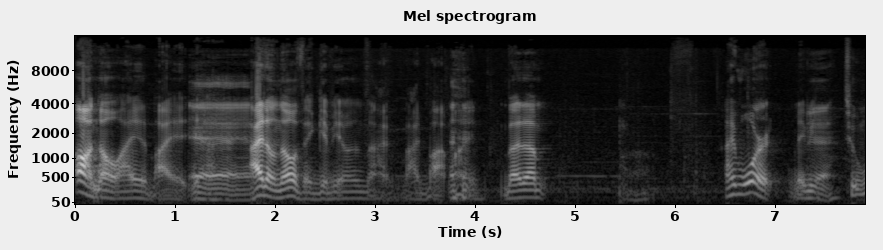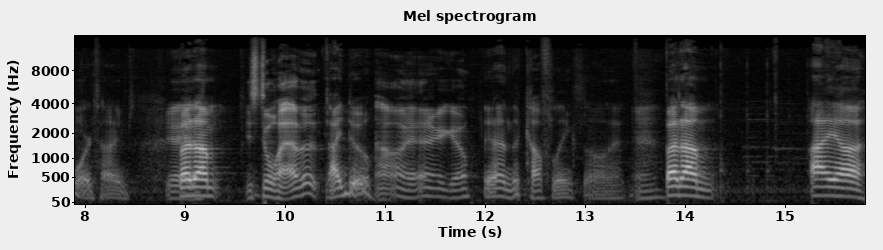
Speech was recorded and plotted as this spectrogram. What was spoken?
Oh no, I buy it. Yeah, yeah, yeah. I don't know if they give you one. I, I bought mine, but um, I wore it maybe Yeah. two more times. Yeah. But yeah. um, you still have it? I do. Oh yeah, there you go. Yeah, and the cufflinks and all that. Yeah. But um, I uh,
